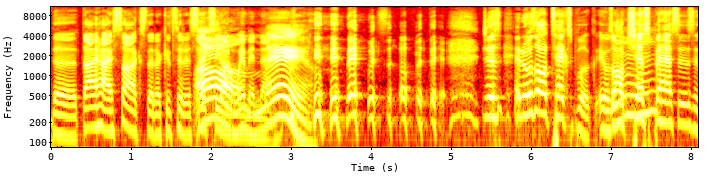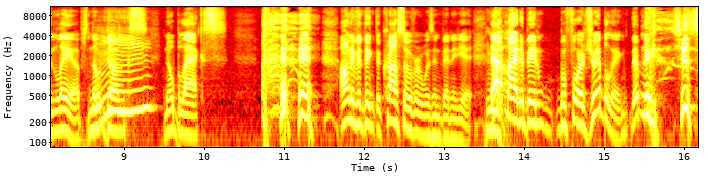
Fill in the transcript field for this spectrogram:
the thigh high socks that are considered sexy oh on women now. man, they was over there, just and it was all textbook. It was all chest Mm-hmm. passes and layups, no dunks, no blacks. I don't even think the crossover was invented yet. That might have been before dribbling. Them niggas just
